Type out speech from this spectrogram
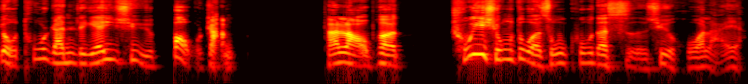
又突然连续暴涨，他老婆捶胸跺足，哭得死去活来呀！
